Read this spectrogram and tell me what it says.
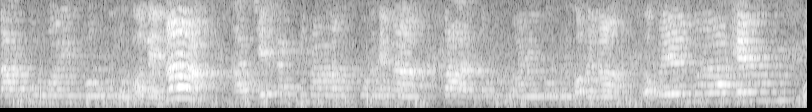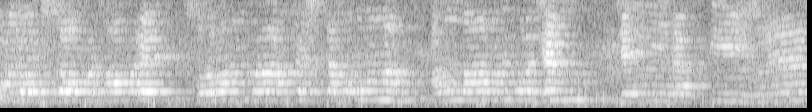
তার কুরবানি কবুল হবে না। আর যে ব্যক্তি নামাজ পড়বে না, তার কুরবানি কবুল হবে না। অতএব মনে রাখেন, মনোযোগ সহকারে সহকারে শ্রবণ করার চেষ্টা করুন। না আল্লাহ নবী বলেছেন যে ব্যক্তি শুনেন,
